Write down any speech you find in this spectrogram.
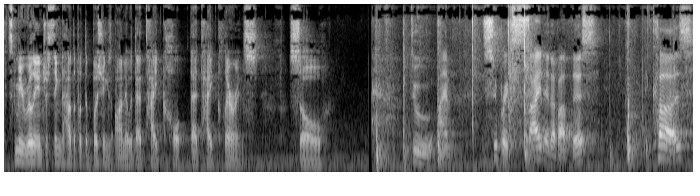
it's gonna be really interesting to how to put the bushings on it with that tight, that tight clearance. So, dude, I'm super excited about this because,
